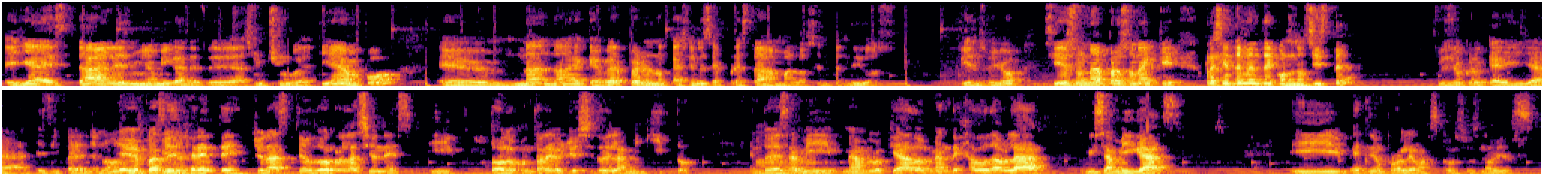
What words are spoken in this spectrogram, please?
ella es tal, es mi amiga desde hace un chingo de tiempo, eh, na- nada que ver, pero en ocasiones se presta a malos entendidos, pienso yo. Si es una persona que recientemente conociste, pues yo creo que ahí ya es diferente, ¿no? Y a mí me ¿Qué pasa diferente. Yo nada tenido dos relaciones y todo lo contrario, yo he sido el amiguito. Entonces Ajá. a mí me han bloqueado, me han dejado de hablar, mis amigas, y he tenido problemas con sus novios.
